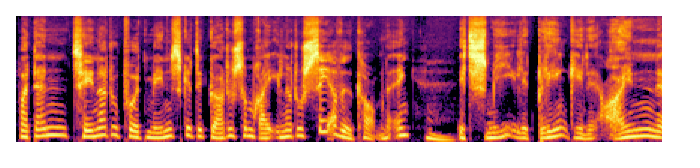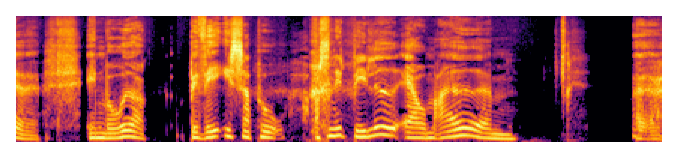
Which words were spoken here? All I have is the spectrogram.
hvordan tænder du på et menneske? Det gør du som regel, når du ser vedkommende. Ikke? Mm. Et smil, et blink i øjnene, øh, en måde at bevæge sig på. Og sådan et billede er jo meget... Øh, øh,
